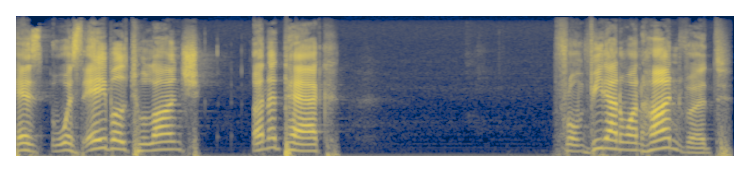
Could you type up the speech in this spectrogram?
has was able to launch an attack from VLAN 100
